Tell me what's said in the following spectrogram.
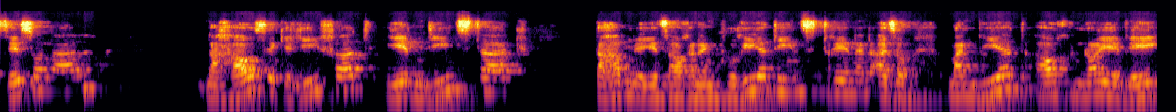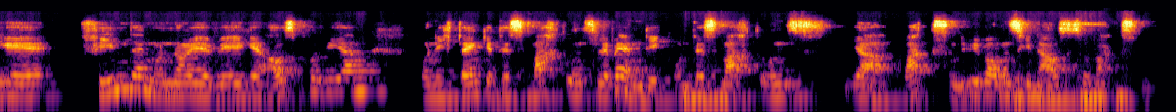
saisonal, nach Hause geliefert, jeden Dienstag. Da haben wir jetzt auch einen Kurierdienst drinnen. Also man wird auch neue Wege finden und neue Wege ausprobieren. Und ich denke, das macht uns lebendig und das macht uns ja wachsen, über uns hinaus zu wachsen.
